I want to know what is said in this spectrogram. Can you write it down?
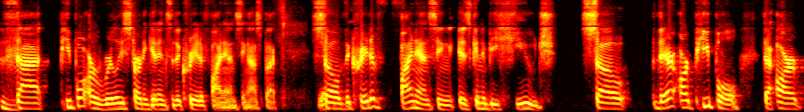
that people are really starting to get into the creative financing aspect. Yeah. So the creative financing is going to be huge. So there are people that are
